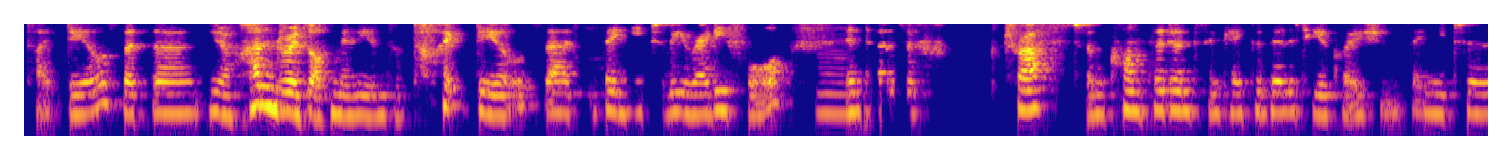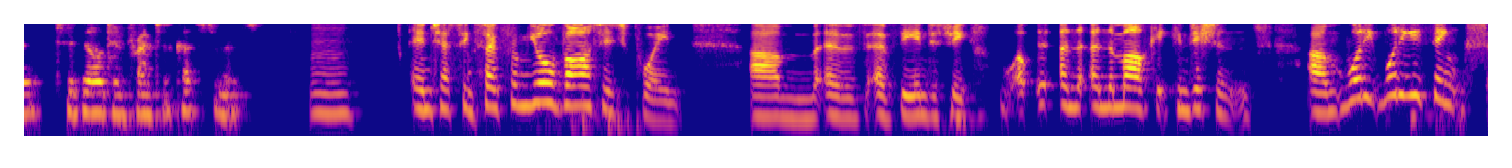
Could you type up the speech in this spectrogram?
type deals, but the you know hundreds of millions of type deals that they need to be ready for mm. in terms of trust and confidence and capability equations they need to to build in front of customers. Mm. Interesting. So, from your vantage point, um, of of the industry and and the market conditions. Um, what do what do you think's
